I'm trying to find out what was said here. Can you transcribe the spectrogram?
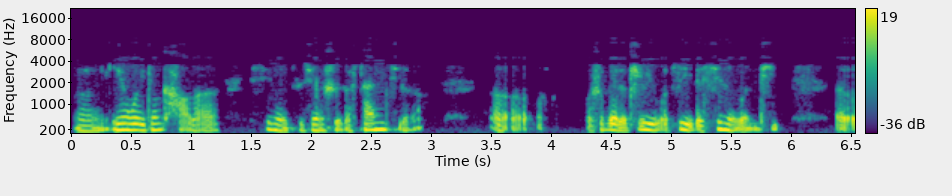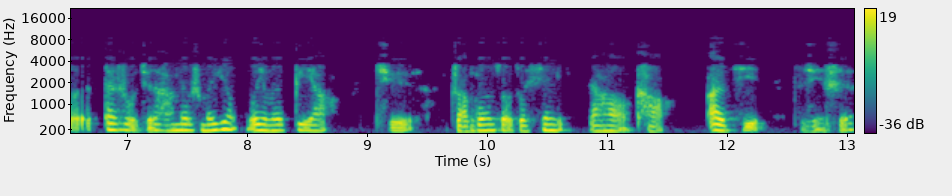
嗯，因为我已经考了心理咨询师的三级了，呃，我是为了治愈我自己的心理问题，呃，但是我觉得好像没有什么用，我有没有必要去转工作做心理，然后考二级咨询师？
